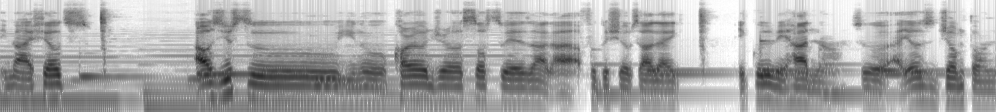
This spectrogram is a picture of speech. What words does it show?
You know, I felt I was used to you know CorelDRAW softwares and uh, Photoshop. So I was like, it couldn't be hard now. So I just jumped on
